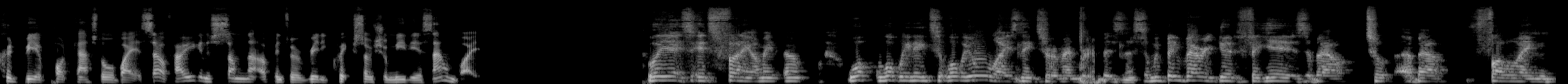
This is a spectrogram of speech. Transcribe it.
could be a podcast all by itself. How are you going to sum that up into a really quick social media soundbite? Well, yeah, it's, it's funny. I mean, uh, what what we need to, what we always need to remember in business, and we've been very good for years about to, about following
